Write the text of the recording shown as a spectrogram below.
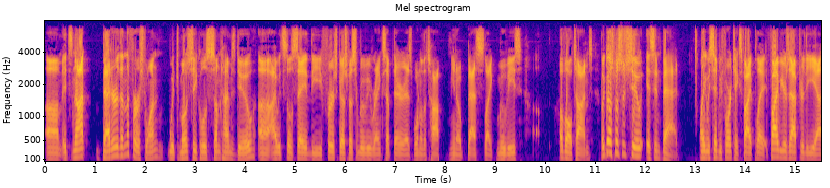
Um, it's not better than the first one, which most sequels sometimes do. Uh, I would still say the first Ghostbuster movie ranks up there as one of the top, you know, best like movies of all times. But Ghostbusters 2 isn't bad. Like we said before, it takes five play five years after the uh,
